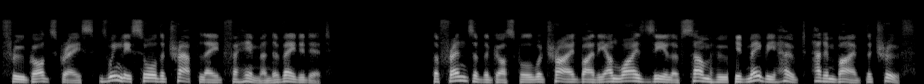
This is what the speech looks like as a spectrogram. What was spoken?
Through God's grace, Zwingli saw the trap laid for him and evaded it. The friends of the gospel were tried by the unwise zeal of some who, it may be hoped, had imbibed the truth.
